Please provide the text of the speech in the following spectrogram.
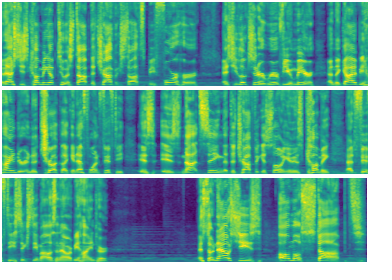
And as she's coming up to a stop, the traffic stops before her, and she looks in her rearview mirror, and the guy behind her in a truck, like an F 150, is, is not seeing that the traffic is slowing and is coming at 50, 60 miles an hour behind her. And so now she's almost stopped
